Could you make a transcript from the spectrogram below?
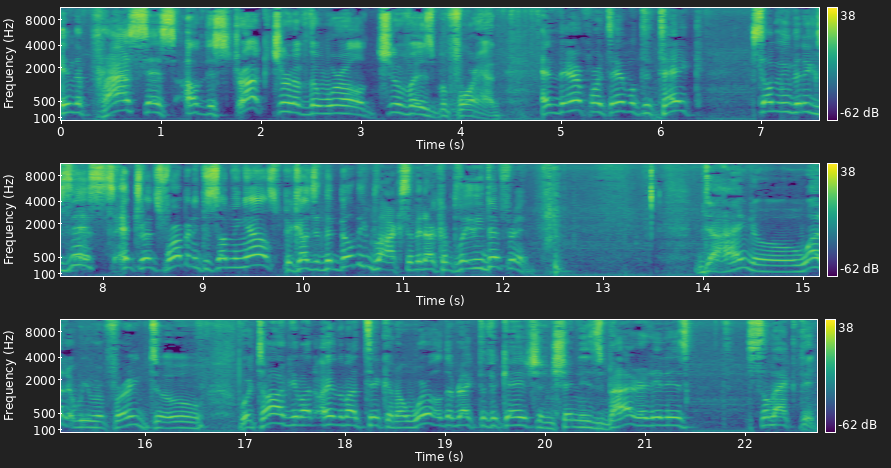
In the process of the structure of the world, tshuva is beforehand, and therefore it's able to take something that exists and transform it into something else because the building blocks of it are completely different. Dahainu, what are we referring to? We're talking about Tikkun, a world of rectification. Shenizbared, it is selected.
